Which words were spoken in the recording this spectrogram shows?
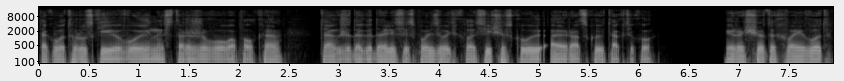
Так вот, русские воины сторожевого полка также догадались использовать классическую айратскую тактику. И расчет их воевод,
